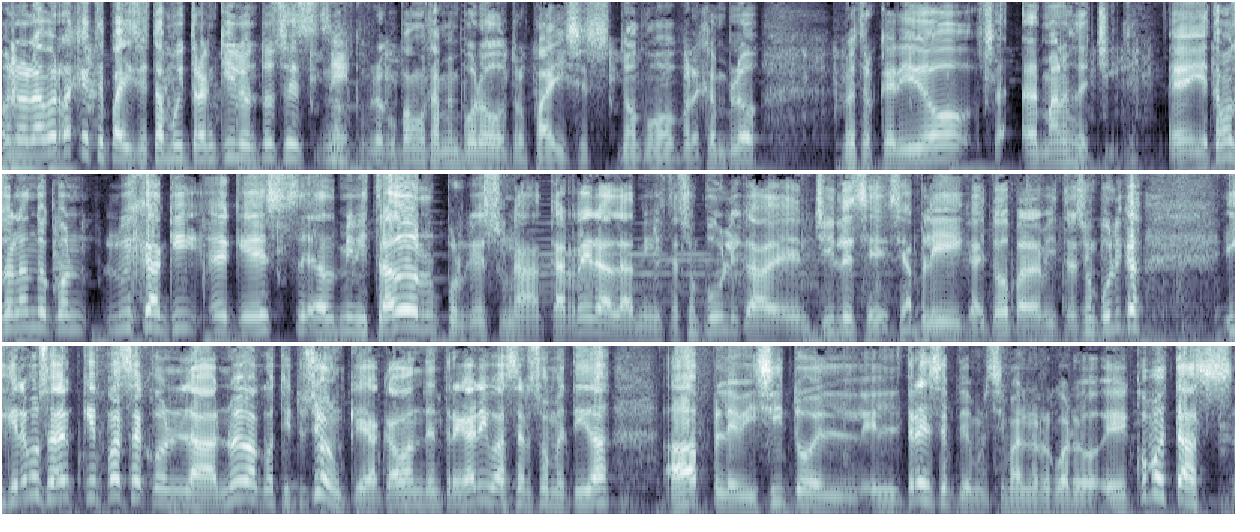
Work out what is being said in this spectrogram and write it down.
Bueno, la verdad es que este país está muy tranquilo, entonces nos preocupamos también por otros países, ¿no? Como por ejemplo nuestros queridos hermanos de Chile. Eh, y estamos hablando con Luis Jaqui, eh, que es administrador, porque es una carrera, la administración pública en Chile se, se, aplica y todo para la administración pública. Y queremos saber qué pasa con la nueva constitución que acaban de entregar y va a ser sometida a plebiscito el, el 3 de septiembre, si mal no recuerdo. Eh, ¿Cómo estás,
